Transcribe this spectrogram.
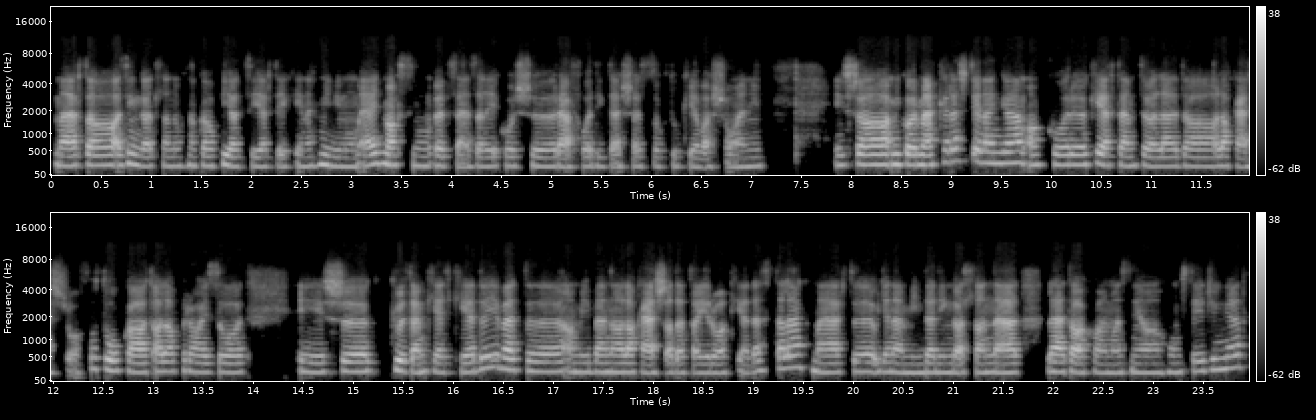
mert a, az ingatlanoknak a piaci értékének minimum egy, maximum 5%-os ráfordítását szoktuk javasolni és amikor megkerestél engem, akkor kértem tőled a lakásról fotókat, alaprajzot, és küldtem ki egy kérdőívet, amiben a lakás adatairól kérdeztelek, mert ugye nem minden ingatlannál lehet alkalmazni a homestaginget,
